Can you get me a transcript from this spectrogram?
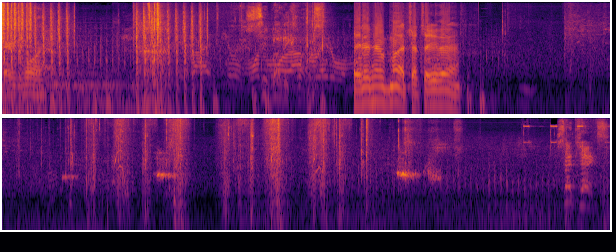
There's one. They didn't have much, I'll tell you that. Semtex!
